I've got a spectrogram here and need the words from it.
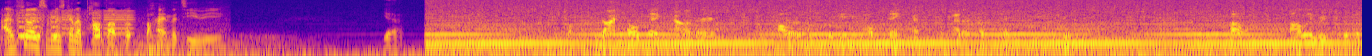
I have a feeling something's gonna pop up behind the TV. Yeah. Not help that counter. Help bank at matter. Oh, only reach for the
